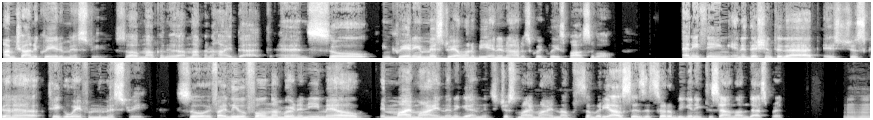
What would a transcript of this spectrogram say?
I'm trying to create a mystery, so I'm not gonna I'm not gonna hide that. And so, in creating a mystery, I want to be in and out as quickly as possible. Anything in addition to that is just gonna take away from the mystery. So if I leave a phone number and an email, in my mind, and again, it's just my mind, not somebody else's, it's sort of beginning to sound undesperate. Mm-hmm.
